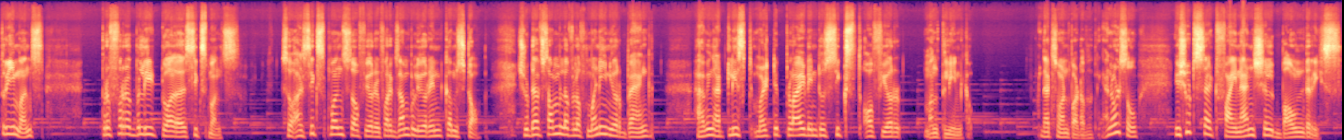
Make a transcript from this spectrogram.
three months preferably to, uh, six months. So, uh, six months of your, for example, your income stop should have some level of money in your bank, having at least multiplied into sixth of your monthly income. That's one part of the thing. And also, you should set financial boundaries.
